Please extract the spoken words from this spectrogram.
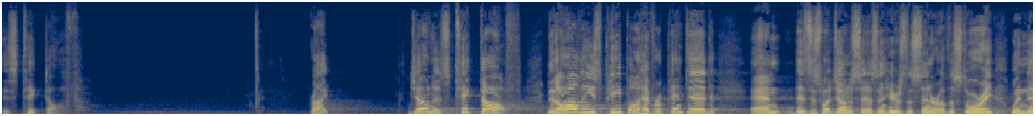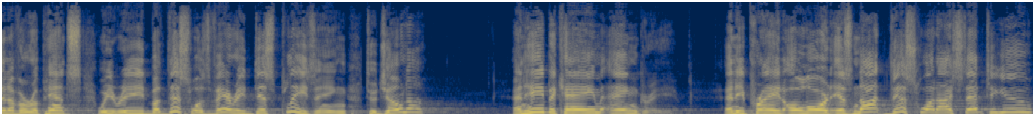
is ticked off. Right? Jonah's ticked off that all these people have repented and this is what Jonah says, and here's the center of the story. When Nineveh repents, we read, But this was very displeasing to Jonah, and he became angry. And he prayed, Oh Lord, is not this what I said to you?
